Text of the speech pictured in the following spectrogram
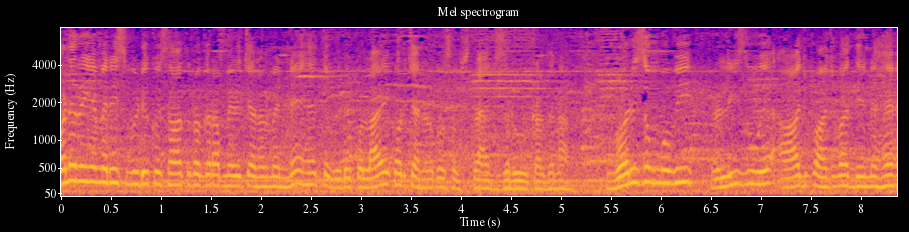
बने रहिए मेरी इस वीडियो के साथ और अगर आप मेरे चैनल में नए हैं तो वीडियो को लाइक और चैनल को सब्सक्राइब ज़रूर कर देना। वरिसु मूवी रिलीज़ हुए, आज पाँचवा दिन है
